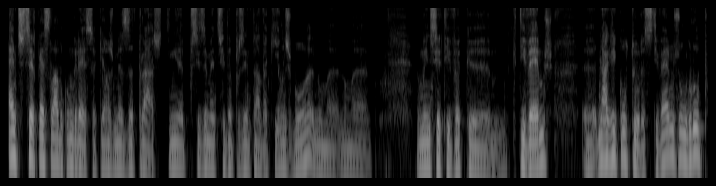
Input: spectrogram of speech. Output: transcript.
antes de ser cancelado o Congresso, aqui há uns meses atrás, tinha precisamente sido apresentado aqui em Lisboa, numa, numa, numa iniciativa que, que tivemos, uh, na agricultura. Se tivermos um grupo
